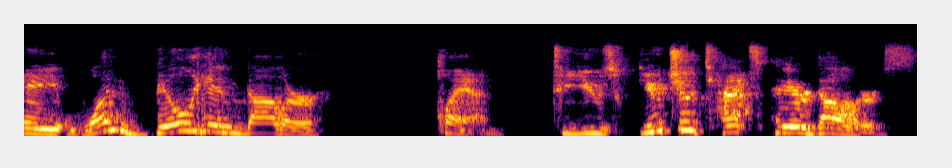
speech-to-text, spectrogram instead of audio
a $1 billion plan to use future taxpayer dollars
